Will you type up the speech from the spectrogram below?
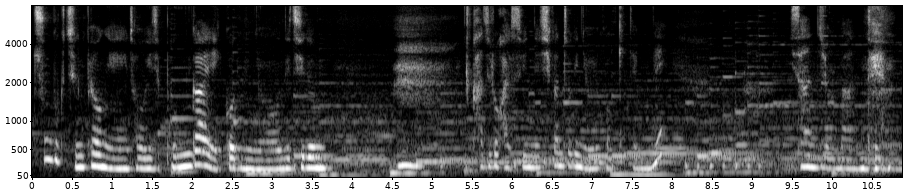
충북 증평에 저희 집 본가에 있거든요. 근데 지금 음, 가지러 갈 수 있는 시간적인 여유가 없기 때문에 이사한 지 얼마 안 된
